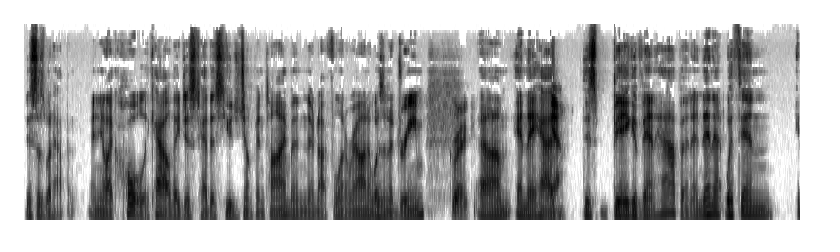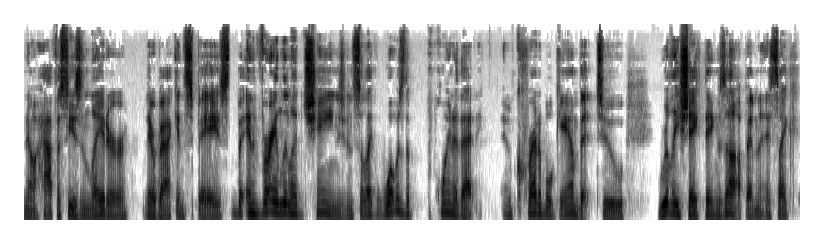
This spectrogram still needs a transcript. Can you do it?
this is what happened. And you're like, holy cow, they just had this huge jump in time and they're not fooling around. It wasn't a dream. Greg. Um, and they had Yeah. this big event happen. And then within, you know, half a season later, they were back in space, but, and very little had changed. And so like, what was the point of that incredible gambit to really shake things up? And it's like,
